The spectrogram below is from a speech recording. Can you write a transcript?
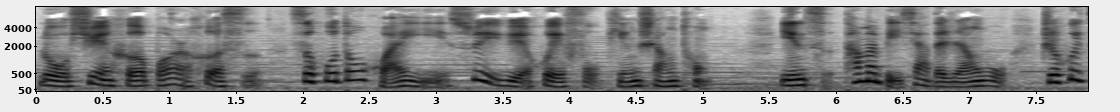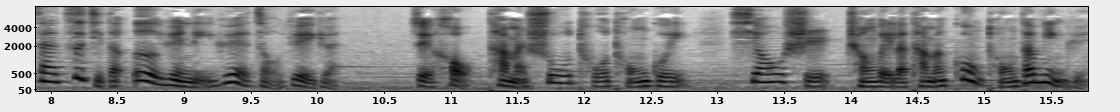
鲁迅和博尔赫斯似乎都怀疑岁月会抚平伤痛，因此他们笔下的人物只会在自己的厄运里越走越远，最后他们殊途同归，消失成为了他们共同的命运。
